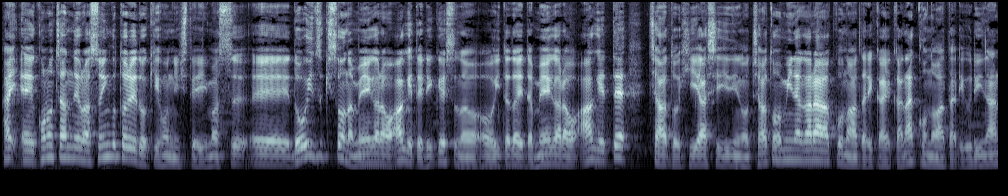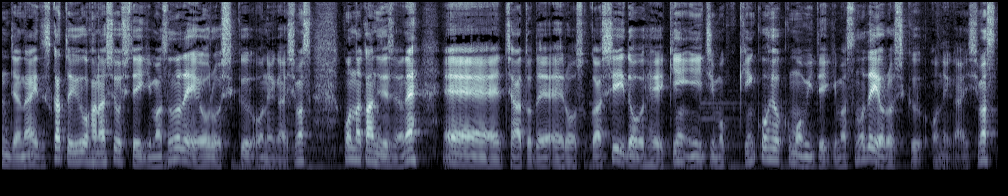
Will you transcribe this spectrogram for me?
はい、えー、このチャンネルはスイングトレードを基本にしています。えー、同意づきそうな銘柄を上げて、リクエストのいただいた銘柄を上げて、チャート、冷やし入りのチャートを見ながら、このあたり買いかな、このあたり売りなんじゃないですかというお話をしていいきますので、よろしくお願いします。こんな感じですよね。えー、チャートでローソク足、移動平均、一目均衡表も見ていきますので、よろしくお願いします。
